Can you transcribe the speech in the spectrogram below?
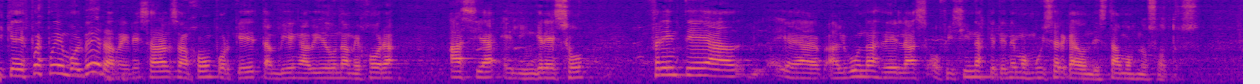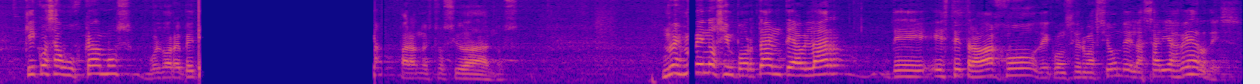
y que después pueden volver a regresar al Sanjón porque también ha habido una mejora hacia el ingreso frente a, eh, a algunas de las oficinas que tenemos muy cerca donde estamos nosotros. ¿Qué cosa buscamos? Vuelvo a repetir, para nuestros ciudadanos. No es menos importante hablar de este trabajo de conservación de las áreas verdes.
